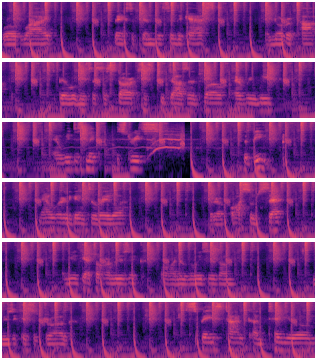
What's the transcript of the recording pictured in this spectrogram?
worldwide. Thanks to Tim Syndicast and Norbert Pop. Been with me since the start, since 2012, every week. And we just make the streets the beat. Now we're gonna get into Laylae with her awesome set. And you can catch all her music, all her new releases on Music is a Drug, Space Time Continuum,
